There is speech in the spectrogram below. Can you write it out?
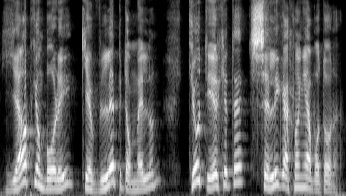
για όποιον μπορεί και βλέπει το μέλλον και ό,τι έρχεται σε λίγα χρόνια από τώρα.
